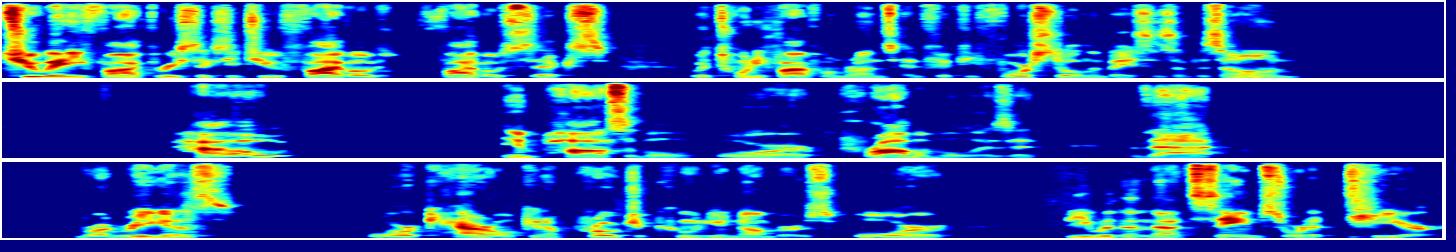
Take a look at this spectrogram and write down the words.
285, 362, 50, 506 with 25 home runs and 54 stolen bases of his own. How impossible or probable is it that Rodriguez or Carroll can approach Acuna numbers or be within that same sort of tier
